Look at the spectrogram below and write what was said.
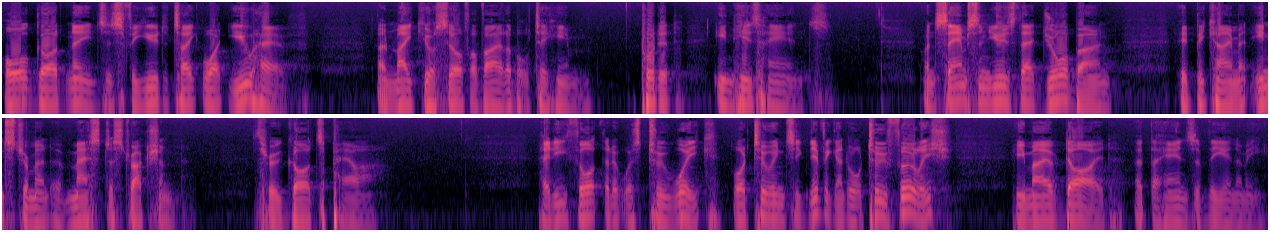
All God needs is for you to take what you have and make yourself available to Him. Put it in His hands. When Samson used that jawbone, it became an instrument of mass destruction through God's power. Had he thought that it was too weak or too insignificant or too foolish, he may have died at the hands of the enemy.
